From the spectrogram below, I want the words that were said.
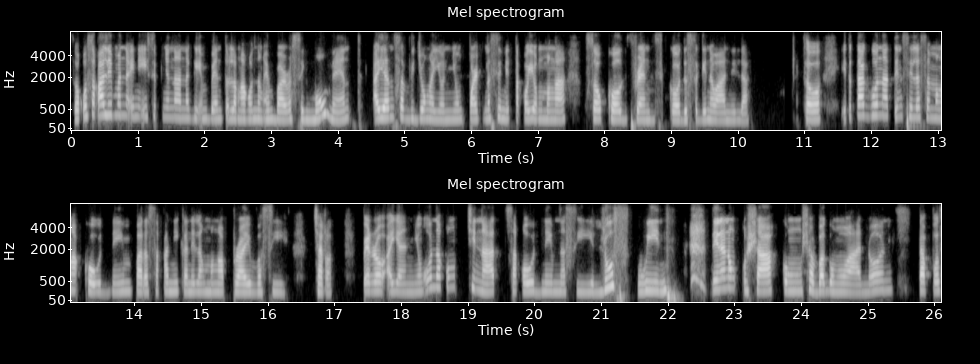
So, kung sakali man na iniisip niyo na nag-iimbento lang ako ng embarrassing moment, ayan sa video ngayon yung part na sinita ko yung mga so-called friends ko dun sa ginawa nila. So, itatago natin sila sa mga code name para sa kani-kanilang mga privacy, charot. Pero ayan, yung una kong chinat sa code name na si Luz Win. Tinanong ko siya kung siya ba gumawa nun. Tapos,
